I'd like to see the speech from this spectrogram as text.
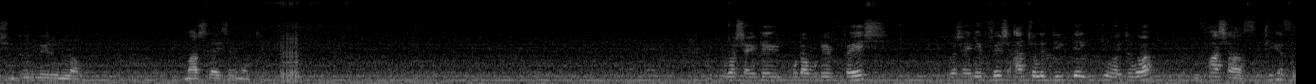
সিঁদুর মেরুন লাল মার্শালাইসের মধ্যে পুরো সাইডে মোটামুটি ফ্রেশ পুরো সাইডে ফ্রেশ আঁচলের দিক দিয়ে একটু হয়তো বা ফাঁসা আছে, ঠিক আছে?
